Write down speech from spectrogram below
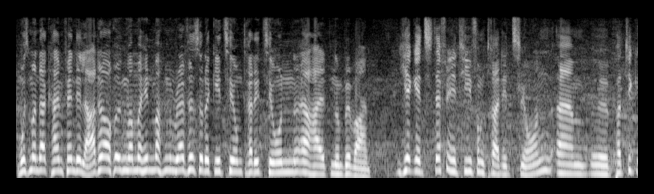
Muss man da keinen Ventilator auch irgendwann mal hinmachen Raffles oder geht es hier um Traditionen erhalten und bewahren? Hier geht es definitiv um Tradition, ähm, äh,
